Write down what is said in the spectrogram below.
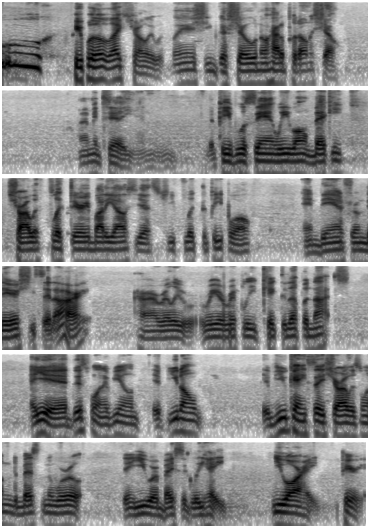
Ooh, people don't like Charlotte, man, she the show know how to put on a show. Let me tell you. The people were saying we want Becky. Charlotte flicked everybody else. Yes, she flicked the people off. And then from there, she said, "All right." Her really Rhea Ripley kicked it up a notch. And yeah, at this point, if you don't, if you don't, if you can't say Charlotte's one of the best in the world, then you are basically hating. You are hating. Period.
